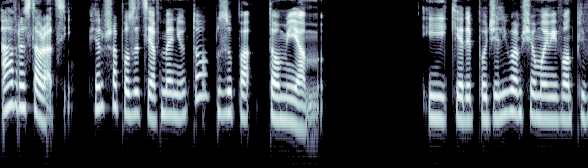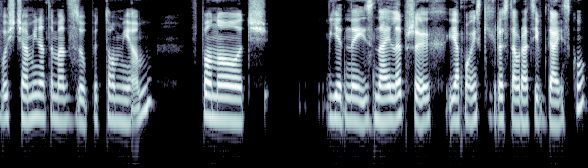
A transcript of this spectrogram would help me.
A w restauracji pierwsza pozycja w menu to zupa tom yum. I kiedy podzieliłam się moimi wątpliwościami na temat zupy tom yum w ponoć jednej z najlepszych japońskich restauracji w Gdańsku,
